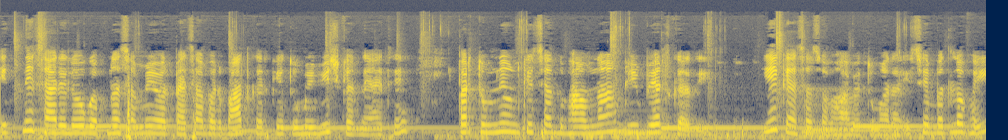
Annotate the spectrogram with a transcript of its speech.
इतने सारे लोग अपना समय और पैसा बर्बाद करके तुम्हें विश करने आए थे, पर तुमने उनकी सद्भावना भी व्यर्थ कर दी। ये कैसा स्वभाव है तुम्हारा? इसे बदलो भाई।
